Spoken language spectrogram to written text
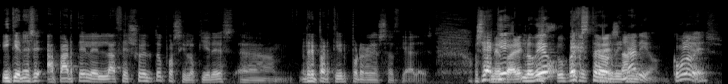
Y tienes aparte el enlace suelto por si lo quieres ah, repartir por redes sociales. O sea que lo veo extraordinario. ¿Cómo lo ves?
